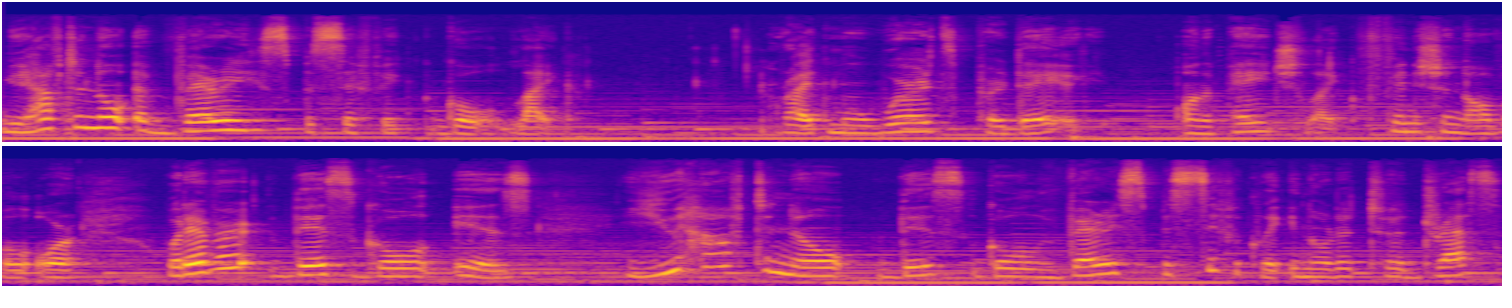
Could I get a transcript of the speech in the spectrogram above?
You have to know a very specific goal, like write more words per day on a page, like finish a novel, or whatever this goal is. You have to know this goal very specifically in order to address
